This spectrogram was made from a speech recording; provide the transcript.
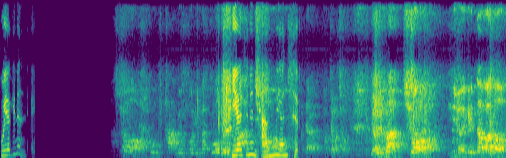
우혁이는 이어지는 안무 연습. 열맞춰 희준아 이렇게 딱 와서.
